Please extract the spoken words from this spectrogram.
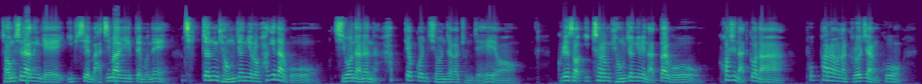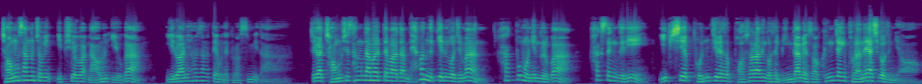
정시라는 게 입시의 마지막이기 때문에 직전 경쟁률을 확인하고 지원하는 합격권 지원자가 존재해요. 그래서 이처럼 경쟁률이 낮다고 컷이 낮거나 폭발하거나 그러지 않고 정상적인 입시 결과가 나오는 이유가 이러한 현상 때문에 그렇습니다. 제가 정시 상담할 때마다 매번 느끼는 거지만 학부모님들과 학생들이 입시의 본질에서 벗어나는 것에 민감해서 굉장히 불안해 하시거든요.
